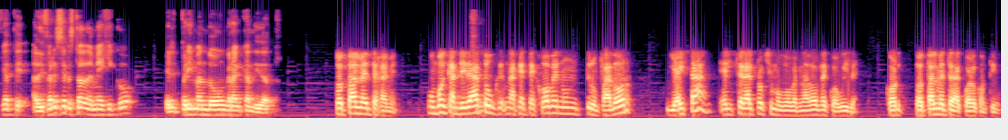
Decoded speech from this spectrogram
Fíjate, a diferencia del Estado de México, el PRI mandó un gran candidato. Totalmente, Jaime. Un buen candidato, una gente joven, un triunfador, y ahí está. Él será el próximo gobernador de Coahuila. Totalmente de acuerdo contigo.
